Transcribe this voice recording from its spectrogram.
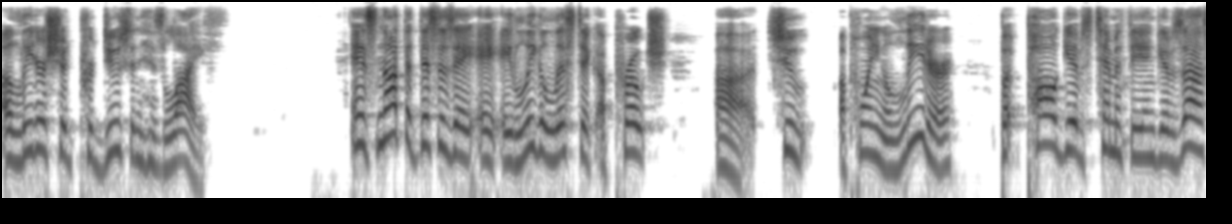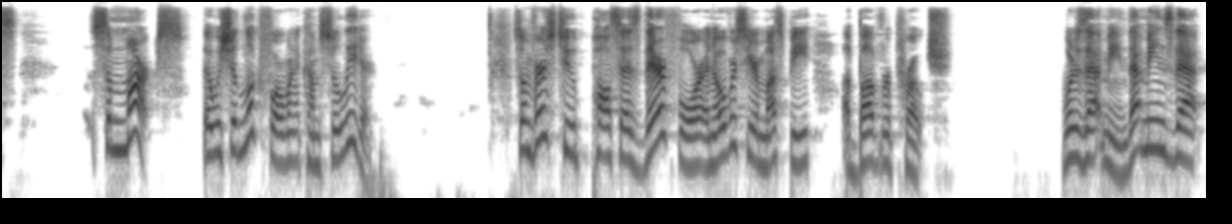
a leader should produce in his life. And it's not that this is a, a, a legalistic approach uh, to appointing a leader, But Paul gives Timothy and gives us some marks that we should look for when it comes to a leader. So in verse 2, Paul says, Therefore, an overseer must be above reproach. What does that mean? That means that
